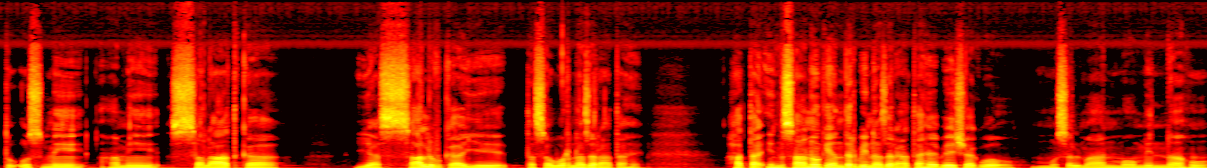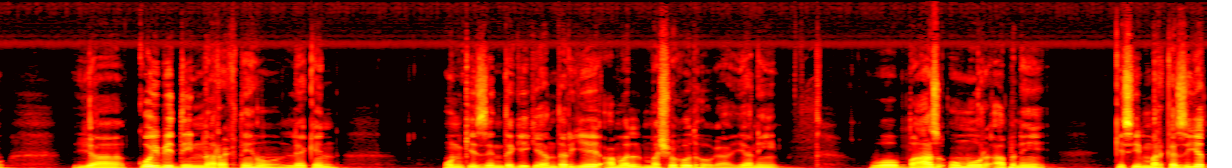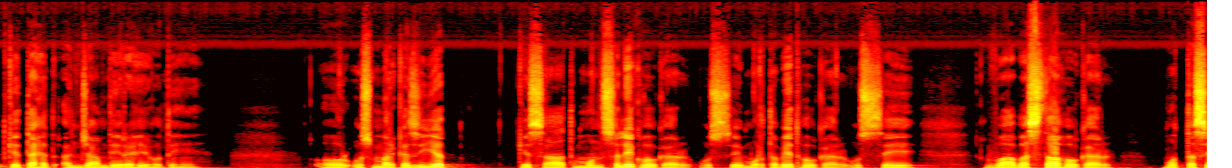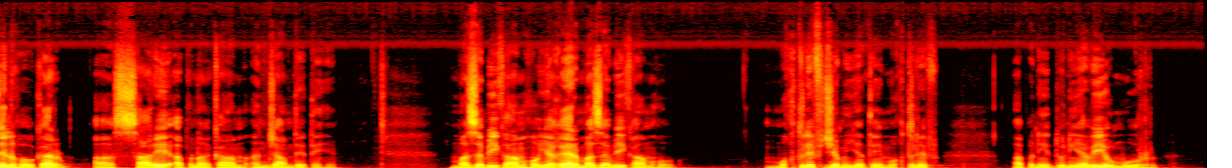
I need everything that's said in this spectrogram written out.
تو اس میں ہمیں سلاد کا یا سالو کا یہ تصور نظر آتا ہے۔ حتیٰ انسانوں کے اندر بھی نظر آتا ہے، بے شک وہ مسلمان، مومن نہ ہوں یا کوئی بھی دین نہ رکھتے ہوں، لیکن ان کی زندگی کے اندر یہ عمل مشہود ہوگا۔ یعنی وہ بعض امور اپنے کسی مرکزیت کے تحت انجام دے رہے ہوتے ہیں اور اس مرکزیت کے ساتھ منسلک ہو کر، اس سے مرتبط ہو کر، اس سے وابستہ ہو کر، متصل ہو کر سارے اپنا کام انجام دیتے ہیں۔ مذہبی کام ہو یا غیر مذہبی کام ہو، مختلف جمعیتیں، مختلف اپنی دنیاوی امور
